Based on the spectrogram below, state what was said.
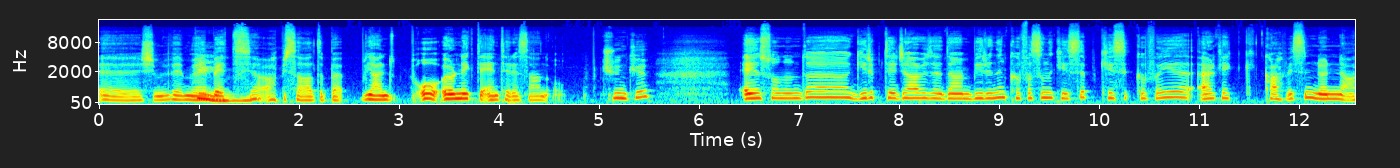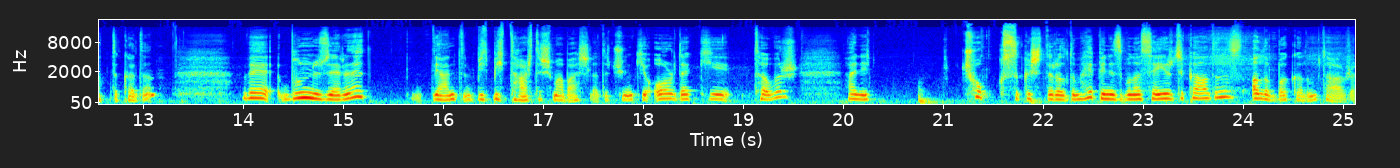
e, şimdi ve müebbet hapis aldı. Yani o örnek de enteresan. Çünkü en sonunda girip tecavüz eden birinin kafasını kesip kesik kafayı erkek kahvesinin önüne attı kadın. Ve bunun üzerine yani bir, bir tartışma başladı. Çünkü oradaki tavır hani çok sıkıştırıldım. Hepiniz buna seyirci kaldınız. Alın bakalım tavrı.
